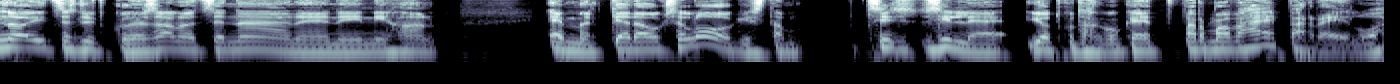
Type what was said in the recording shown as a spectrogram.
No itse asiassa nyt kun sä sanoit sen ääneen, niin ihan, en mä tiedä onko se loogista. Siis silleen jotkuthan kokee, että varmaan vähän epäreilua.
